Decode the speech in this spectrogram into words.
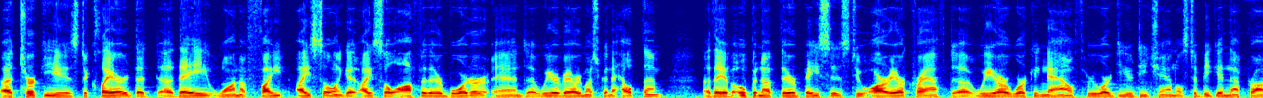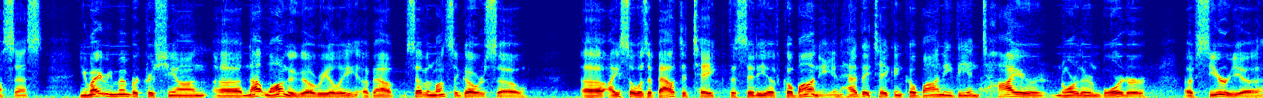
Uh, Turkey has declared that uh, they want to fight ISIL and get ISIL off of their border, and uh, we are very much going to help them. Uh, they have opened up their bases to our aircraft. Uh, we are working now through our DoD channels to begin that process. You might remember, Christian, uh, not long ago really, about seven months ago or so, uh, ISIL was about to take the city of Kobani. And had they taken Kobani, the entire northern border of Syria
